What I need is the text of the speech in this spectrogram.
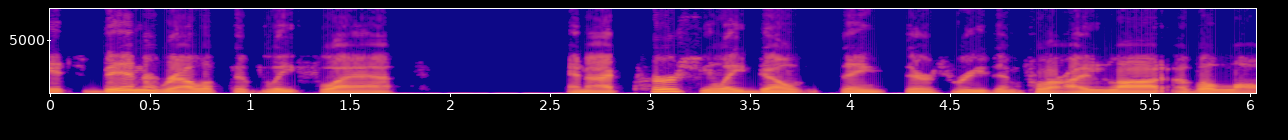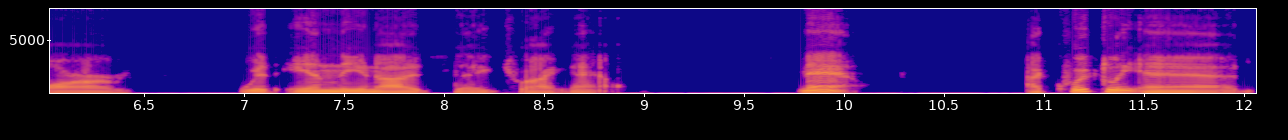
it's been relatively flat. And I personally don't think there's reason for a lot of alarm within the United States right now. Now, I quickly add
